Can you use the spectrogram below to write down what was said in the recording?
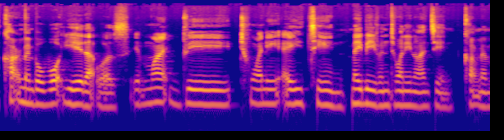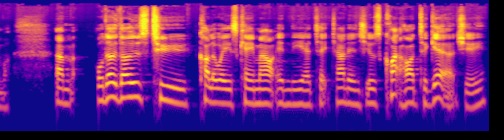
I can't remember what year that was. It might be 2018, maybe even 2019. Can't remember. Um, although those two colorways came out in the AirTech Challenge, it was quite hard to get actually.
